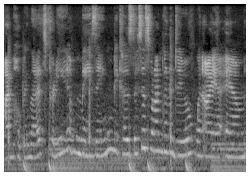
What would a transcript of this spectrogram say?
I'm hoping that it's pretty amazing because this is what I'm gonna do when I am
